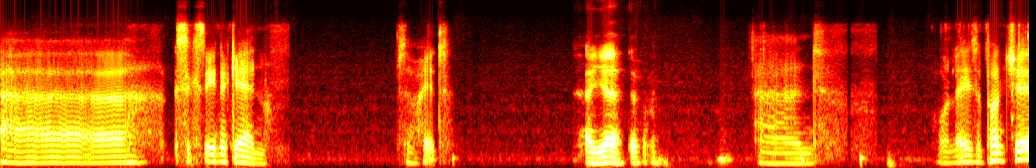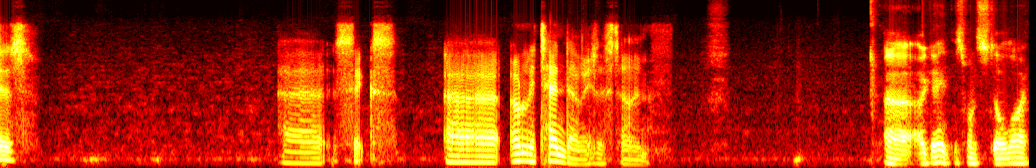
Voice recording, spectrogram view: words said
Uh, 16 again. So hit. Uh, yeah, definitely. And more laser punches. Uh, six. Uh, only 10 damage this time. Uh, okay, this one's still alive.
